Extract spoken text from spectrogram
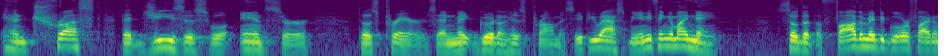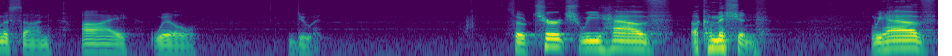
and trust that Jesus will answer those prayers and make good on his promise. If you ask me anything in my name, so that the Father may be glorified in the Son, I will do it. So, church, we have a commission. We have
